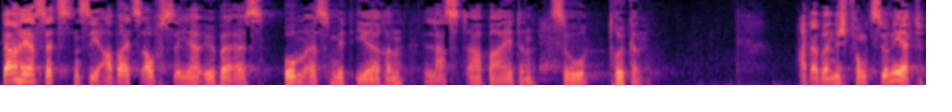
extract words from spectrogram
Daher setzten sie Arbeitsaufseher über es, um es mit ihren Lastarbeiten zu drücken. Hat aber nicht funktioniert.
